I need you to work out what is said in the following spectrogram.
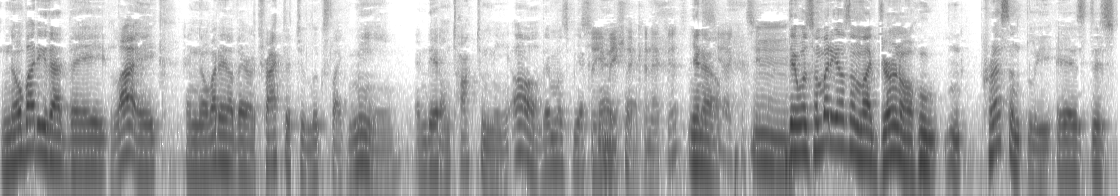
nobody that they like and nobody that they're attracted to looks like me, and they don't talk to me. Oh, there must be a So you make connection. that connected? You know. Yeah, I can see mm. that. There was somebody else in LiveJournal who presently is this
